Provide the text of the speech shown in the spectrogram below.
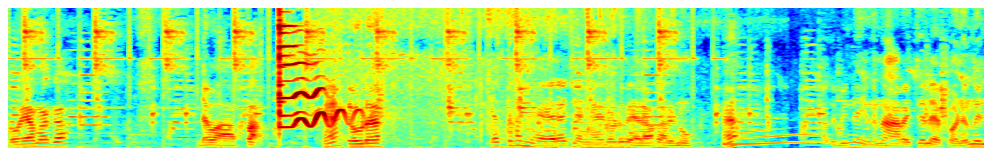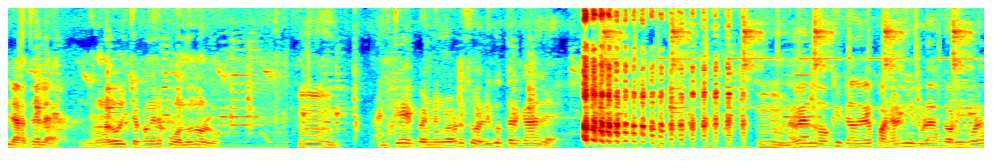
പോയാമക്ക എന്റെ വാപ്പ ഏ എവിടെ എത്ര നേരെ ചെങ്ങായിനോട് വരാൻ പറയണു ഏ അത് പിന്നെ ഇന്ന് ഞായറാഴ്ച അല്ലേ പണിയൊന്നും ഇല്ലാത്തല്ലേ ഞങ്ങൾ വിളിച്ചപ്പോ അങ്ങനെ പോന്നുള്ളൂ എനിക്ക് പെണ്ണുങ്ങളോട് സൊള്ളി കുത്തിറക്കാനല്ലേ എന്നാ നോക്കി കഥ പണി തുടങ്ങിക്കൂടെ? തുടങ്ങിക്കൂടെ?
